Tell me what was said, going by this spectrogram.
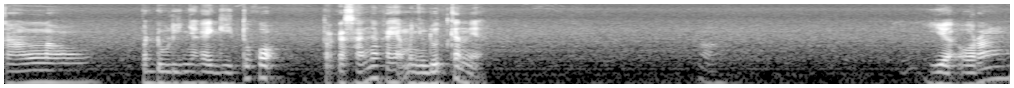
kalau pedulinya kayak gitu kok terkesannya kayak menyudutkan ya. Ya orang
